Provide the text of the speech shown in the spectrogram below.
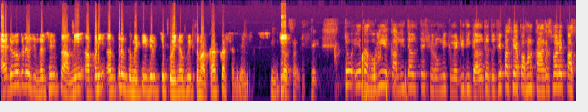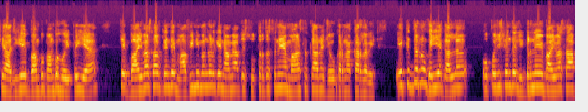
ਐਡਵੋਕੇਟ ਰਜਿੰਦਰ ਸਿੰਘ ਧਾਮੀ ਆਪਣੀ ਅੰਤਰਿਮ ਕਮੇਟੀ ਦੇ ਵਿੱਚ ਕੋਈ ਨਾ ਕੋਈ ਧਮਾਕਾ ਕਰ ਸਕਦੇ ਨੇ। ਤੋ ਇਹ ਤਾਂ ਹੋ ਗਈ ਅਕਾਲੀ ਦਲ ਤੇ ਸ਼੍ਰੋਮਣੀ ਕਮੇਟੀ ਦੀ ਗੱਲ ਤੇ ਦੂਜੇ ਪਾਸੇ ਆਪਾਂ ਹੁਣ ਕਾਂਗਰਸ ਵਾਲੇ ਪਾਸੇ ਆ ਜਾਈਏ ਬੰਬ ਬੰਬ ਹੋਈ ਪਈ ਆ। ਤੇ ਬਾਜਵਾ ਸਾਹਿਬ ਕਹਿੰਦੇ ਮਾਫੀ ਨਹੀਂ ਮੰਗਣਗੇ ਨਾ ਮੈਂ ਆਪਦੇ ਸੂਤਰ ਦੱਸਣੇ ਆ ਮਾਨ ਸਰਕਾਰ ਨੇ ਜੋ ਕਰਨਾ ਕਰ ਲਵੇ। ਇਹ ਕਿੱਧਰ ਨੂੰ ਗਈ ਹੈ ਗੱਲ? ਓਪੋਜੀਸ਼ਨ ਦੇ ਲੀਡਰ ਨੇ ਬਾਜਵਾ ਸਾਹਿਬ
